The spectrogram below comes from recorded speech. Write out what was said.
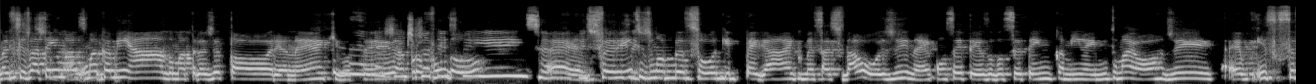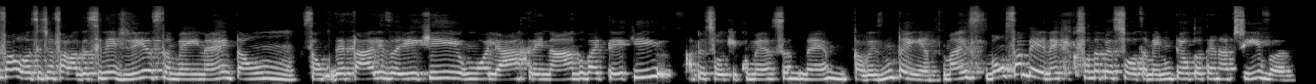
Mas que já tem uma, uma, caminhada, uma trajetória, né? Que você é, a gente aprofundou. Já tem experiência, é, diferente de uma pessoa que pegar e começar a estudar hoje, né? Com certeza você tem um caminho aí muito maior de. É isso que você falou, você tinha falado das sinergias também, né? Então, são detalhes aí que um olhar treinado vai ter que a pessoa que começa, né? Talvez não tenha. Mas bom saber, né? Que quando a pessoa também não tem outra alternativa,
